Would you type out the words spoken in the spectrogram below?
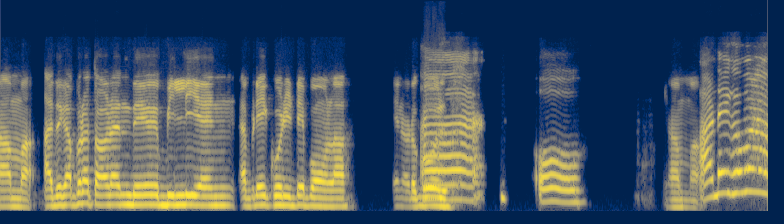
ஆமா. அதுக்கப்புறம் தொடர்ந்து பில்லியன் அப்படியே கூட்டிட்டே போகலாம் என்னோட கோல் ஓ. ஆமா. அநேகமா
